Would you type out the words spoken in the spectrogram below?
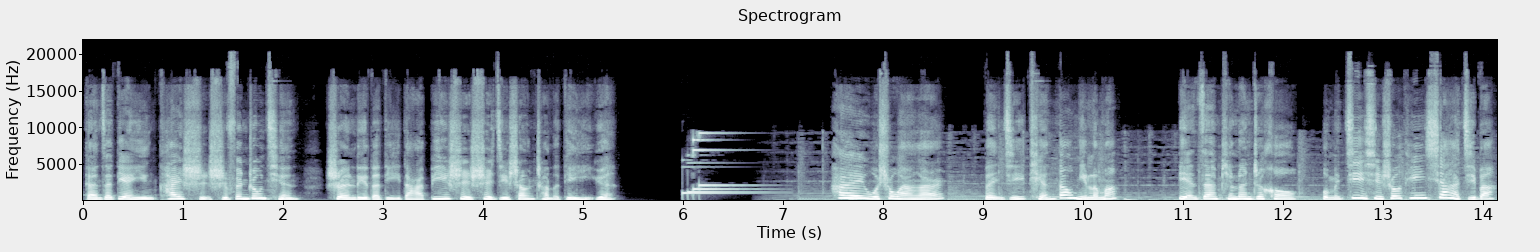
赶在电影开始十分钟前，顺利的抵达 B 市世纪商场的电影院。嗨，我是婉儿，本集甜到你了吗？点赞评论之后，我们继续收听下集吧。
